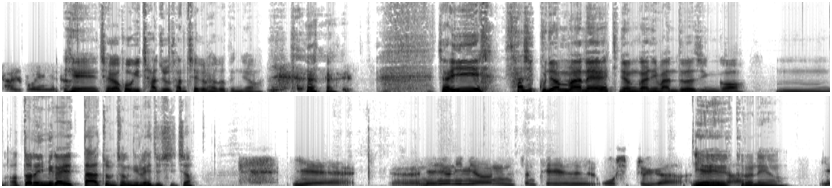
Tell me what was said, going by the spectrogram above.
잘 보입니다. 예, 제가 거기 자주 산책을 하거든요. 예. 자, 이 49년 만에 기념관이 만들어진 거, 음, 어떤 의미가 있다 좀 정리를 해주시죠. 예, 어, 내년이면 전태일 50주기가 예, 그러네요. 예,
